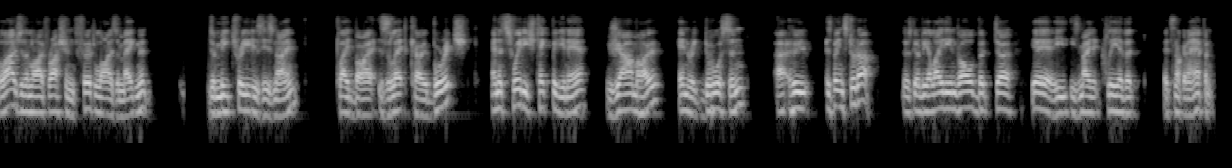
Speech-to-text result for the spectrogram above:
a larger than life Russian fertilizer magnate, Dmitry is his name, played by Zlatko Buric, and a Swedish tech billionaire, Jarmo Henrik Dorsin, uh, who has been stood up. There's going to be a lady involved, but uh, yeah, he, he's made it clear that it's not going to happen.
